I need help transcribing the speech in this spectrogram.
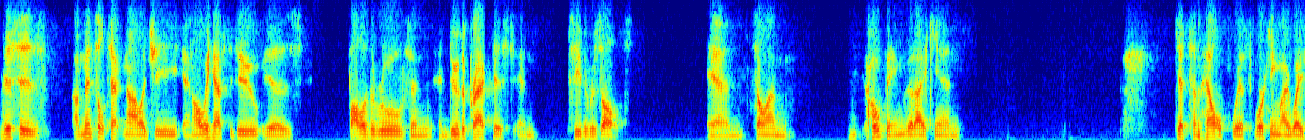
this is a mental technology, and all we have to do is follow the rules and, and do the practice and see the results. And so I'm hoping that I can get some help with working my way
